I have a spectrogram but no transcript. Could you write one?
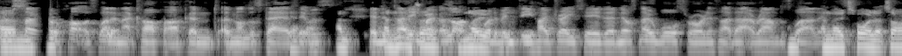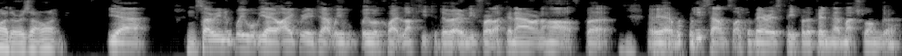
It was um, so hot as well in that car park and, and on the stairs. Yeah, it was. And, it, and I think a lot of people would have been dehydrated, and there was no water or anything like that around as well. and was, no toilets either. Is that right? Yeah. So we, yeah, I agree with Jack. We we were quite lucky to do it only for like an hour and a half, but hmm. yeah, it sounds like the various people have been there much longer.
